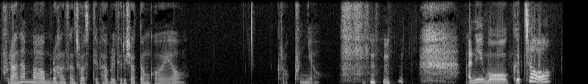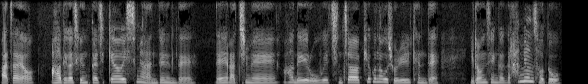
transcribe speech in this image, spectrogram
불안한 마음으로 항상 Just Pop을 들으셨던 거예요? 그렇군요. 아니, 뭐, 그쵸. 맞아요. 아, 내가 지금까지 깨어있으면 안 되는데. 내일 아침에, 아, 내일 오후에 진짜 피곤하고 졸릴 텐데. 이런 생각을 하면서도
